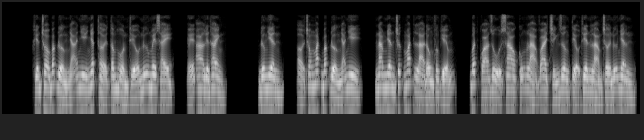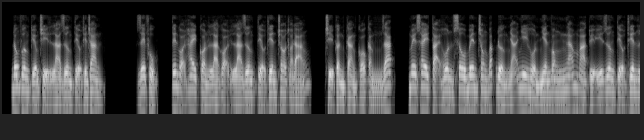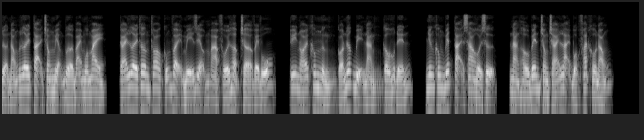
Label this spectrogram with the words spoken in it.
Khiến cho bác đường nhã nhi nhất thời tâm hồn thiếu nữ mê say, ế a liên thanh. Đương nhiên, ở trong mắt Bắc Đường Nhã Nhi, nam nhân trước mắt là Đông Phương Kiếm, bất quá dù sao cũng là vai chính Dương Tiểu Thiên làm chơi nữ nhân, Đông Phương Kiếm chỉ là Dương Tiểu Thiên trăn. Dê phục, tên gọi hay còn là gọi là Dương Tiểu Thiên cho thỏa đáng, chỉ cần càng có cảm giác, mê say tại hôn sâu bên trong Bắc Đường Nhã Nhi hồn nhiên vong ngã mà tùy ý Dương Tiểu Thiên lửa nóng lơi tại trong miệng bừa bãi múa may, cái lưỡi thơm tho cũng vậy mỹ diệu mà phối hợp trở về vũ, tuy nói không ngừng có nước bị nàng câu hút đến, nhưng không biết tại sao hồi sự, nàng hầu bên trong trái lại buộc phát khô nóng.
